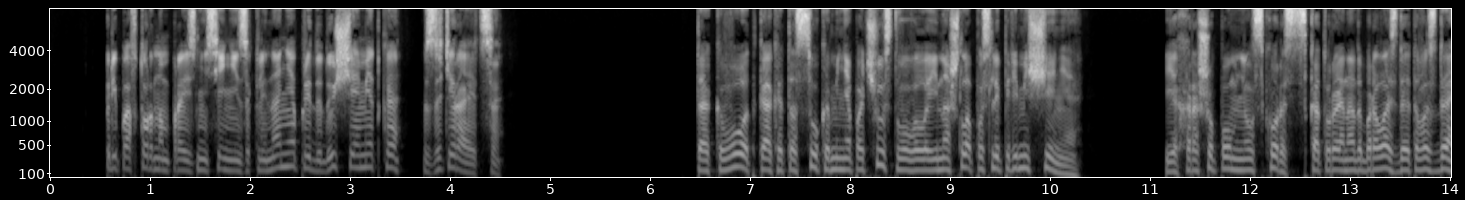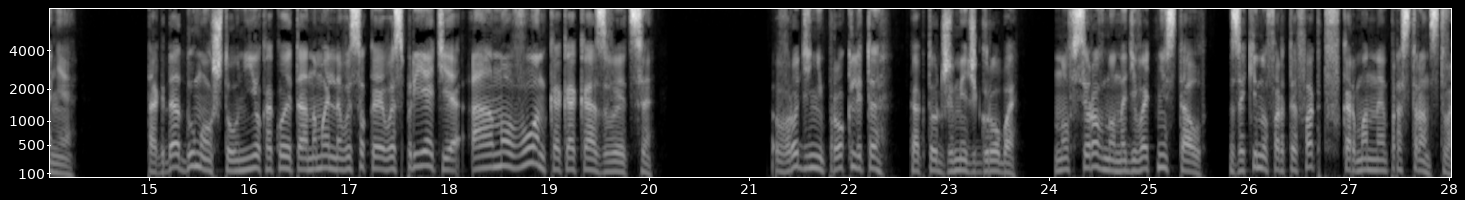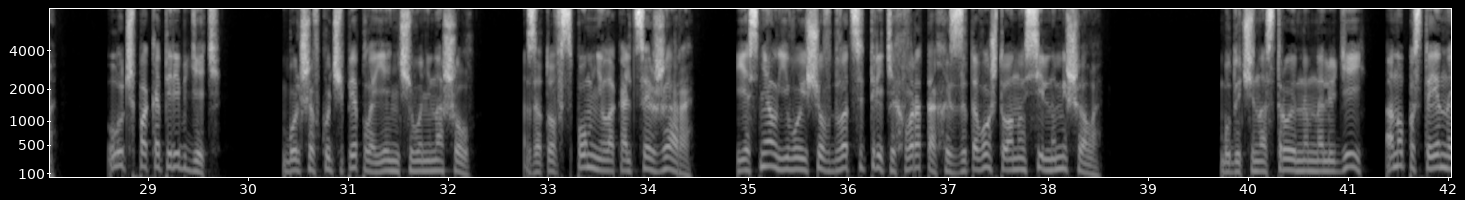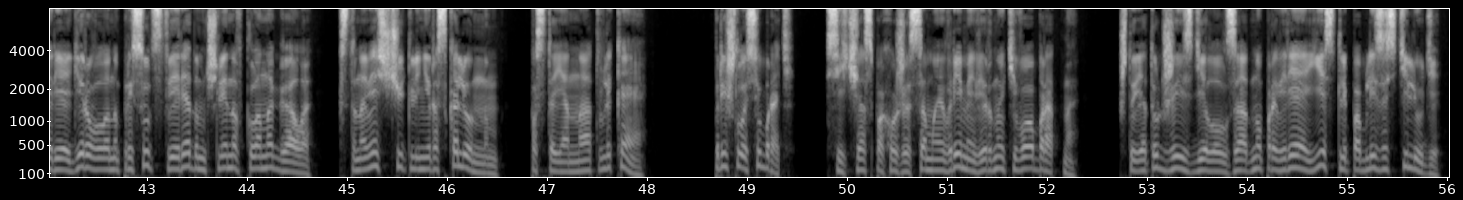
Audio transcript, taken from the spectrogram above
При повторном произнесении заклинания предыдущая метка затирается. Так вот, как эта сука меня почувствовала и нашла после перемещения. Я хорошо помнил скорость, с которой она добралась до этого здания. Тогда думал, что у нее какое-то аномально высокое восприятие, а оно вон как оказывается. Вроде не проклято, как тот же меч гроба, но все равно надевать не стал, закинув артефакт в карманное пространство. Лучше пока перебдеть. Больше в куче пепла я ничего не нашел. Зато вспомнил о кольце жара, я снял его еще в 23-х воротах из-за того, что оно сильно мешало. Будучи настроенным на людей, оно постоянно реагировало на присутствие рядом членов клана Гала, становясь чуть ли не раскаленным, постоянно отвлекая. Пришлось убрать. Сейчас, похоже, самое время вернуть его обратно, что я тут же и сделал, заодно проверяя, есть ли поблизости люди.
